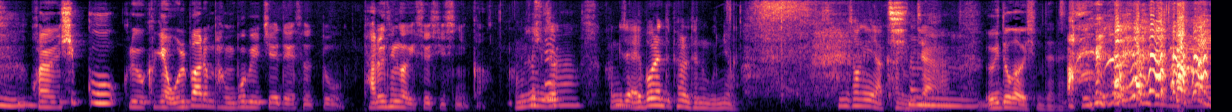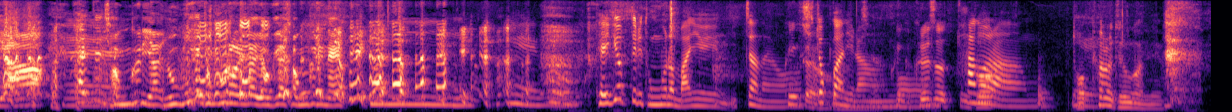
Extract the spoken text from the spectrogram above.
음. 과연 쉽고 그리고 그게 올바른 방법일지에 대해서 또 다른 생각이 있을 수 있으니까. 강정 기자, 강 기자 에버랜드 편을 드는군요. 삼성의 약한 진짜. 음. 의도가 의심되네. 야, 네. 할때 정글이야. 여기가 정글원이야. 여기가 정글이네. 예, 뭐 대기업들이 동물원 많이 있잖아요. 그러니까요. 수족관이랑 그러니까 뭐 그래서 좀 더- 한화랑 더 예. 편을 드는 것 같네요.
